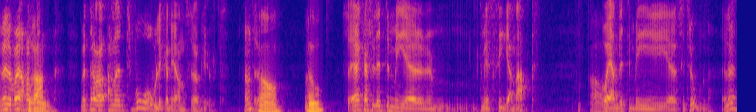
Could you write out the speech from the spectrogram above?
Men var, han, brand? men han, han hade två olika nyanser av gult. Har inte det? Ja. Jo. Så han kanske lite mer, lite mer senap. Och en lite mer citron, eller?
